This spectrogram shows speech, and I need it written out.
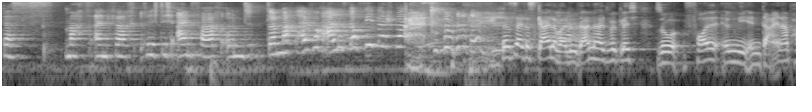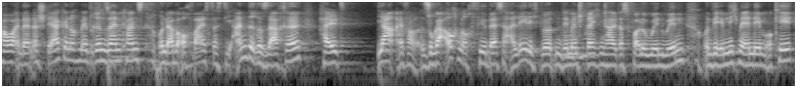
das macht es einfach richtig einfach und dann macht einfach alles noch viel mehr Spaß. das ist halt das Geile, weil du dann halt wirklich so voll irgendwie in deiner Power, in deiner Stärke noch mehr drin sein kannst und aber auch weißt, dass die andere Sache halt ja, einfach sogar auch noch viel besser erledigt wird und dementsprechend halt das volle Win-Win und wir eben nicht mehr in dem, okay,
